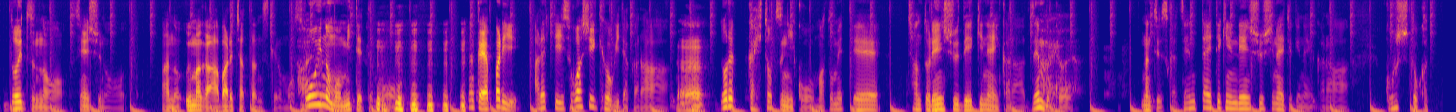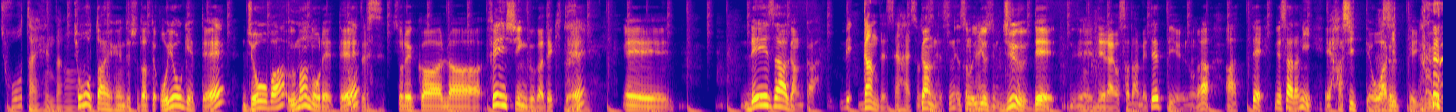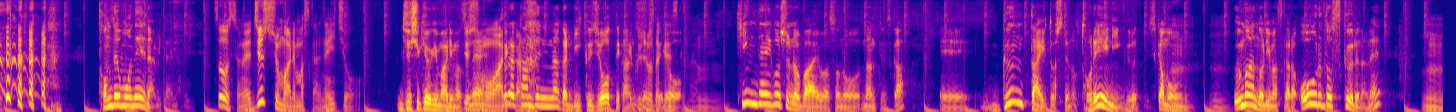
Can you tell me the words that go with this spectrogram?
ドイツの選手のあの馬が暴れちゃったんですけども、はいそういうのも見てても なんかやっぱりあれって忙しい競技だからうん。どれか一つにこうまとめてちゃんと練習できないから全部こう、はいはいなんていうんですか全体的に練習しないといけないから5種とか超大変だな。超大変でしょ。だって泳げて乗馬馬乗れてです。それからフェンシングができて、はい。えーレーザーガンか。でガンですね。はいそうガンですね。そのはい。要するに銃で、えー狙いを定めてっていうのがあってでさらに、えー走って終わるっていう。とんでもねえなみたいな。そうですよね。10種もありますからね一応十種競技もありますね。それは完全になんか陸上って感陸じですけどけどね、うん。近代五種の場合はそのなんていうんですか、えー軍隊としてのトレーニング。しかも、うん馬乗りますからオールドスクールなね。うん。うん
